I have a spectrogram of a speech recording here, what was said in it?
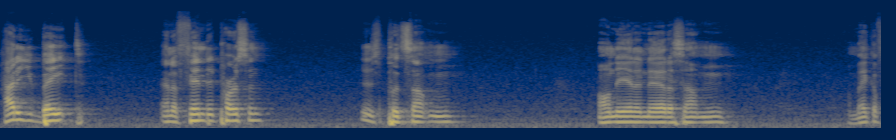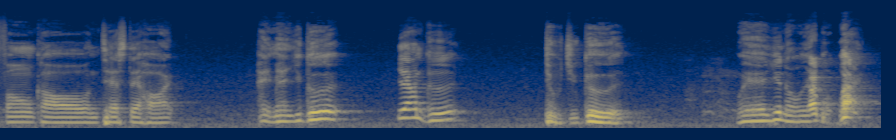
How do you bait an offended person? You just put something on the internet or something, or make a phone call and test their heart. Hey man, you good? Yeah, I'm good. Dude, you good? Well, you know, what?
